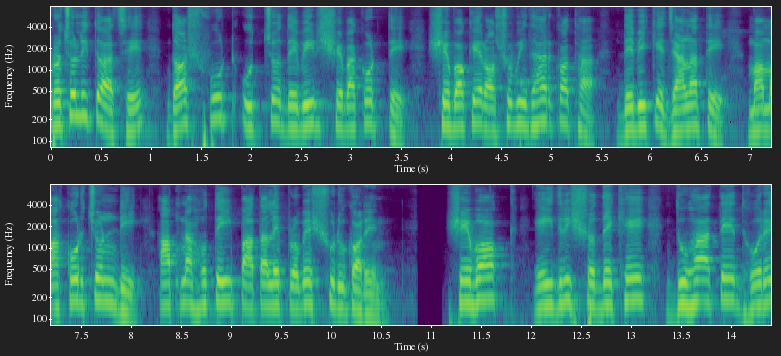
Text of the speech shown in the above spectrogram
প্রচলিত আছে, দশ ফুট উচ্চ দেবীর সেবা করতে, সেবকের অসুবিধার কথা দেবীকে জানাতে মা মাকড়চণ্ডী আপনা হতেই পাতালে প্রবেশ শুরু করেন। সেবক এই দৃশ্য দেখে দুহাতে ধরে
